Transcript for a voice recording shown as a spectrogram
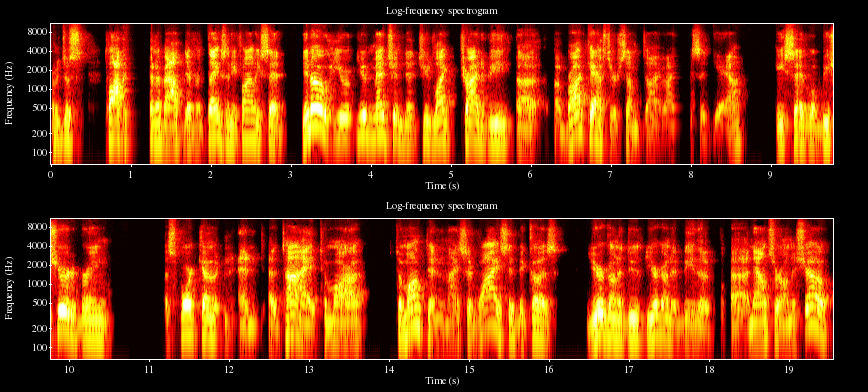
I was just talking about different things, and he finally said, "You know, you you mentioned that you'd like to try to be uh, a broadcaster sometime." I said, "Yeah." He said, "Well, be sure to bring a sport coat and a tie tomorrow to Moncton. And I said, why? I said, because you're going to do, you're going to be the uh, announcer on the show.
